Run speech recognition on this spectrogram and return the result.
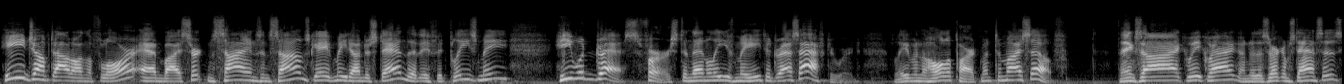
he jumped out on the floor, and by certain signs and sounds gave me to understand that if it pleased me, he would dress first and then leave me to dress afterward, leaving the whole apartment to myself. Thinks I, Queequeg, under the circumstances,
